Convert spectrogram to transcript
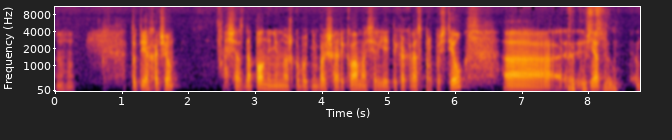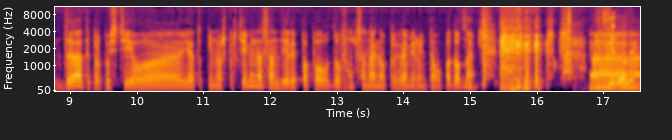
Угу. Тут я хочу сейчас дополню, немножко будет небольшая реклама. Сергей, ты как раз пропустил. А, пропустил. Я, да, ты пропустил. А, я тут немножко в теме, на самом деле, по поводу функционального программирования и тому подобное. А,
